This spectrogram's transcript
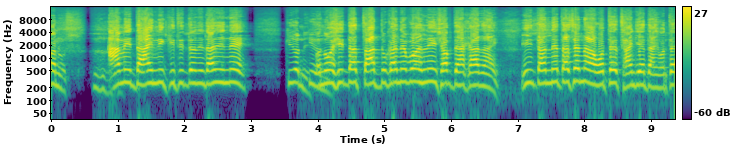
মানুষ। আমি দাইনি কিছু জানি নে কি জানি? নসিদার চার দোকানে বসলি সব দেখা যায় ইন্টারনেট আছে না ওতে ছাড়িয়ে দেয় ওতে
